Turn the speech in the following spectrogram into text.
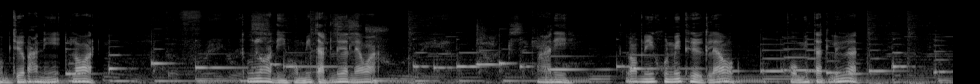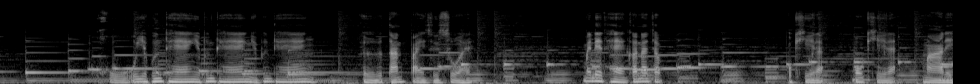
ผมเจอบ้านนี้รอด ต้องรอดดิผมมีตัดเลือดแล้วอะ มาดิ รอบนี้คุณไม่ถึกแล้ว ผมมีตัดเลือด หอย่าเพิ่งแทงอย่าเพิ่งแทงอย่าเพิ่งแทง เออตันไปสวยๆ ไม่ได้แทงก็น่าจะ โอเคละโอเคละมาดิ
